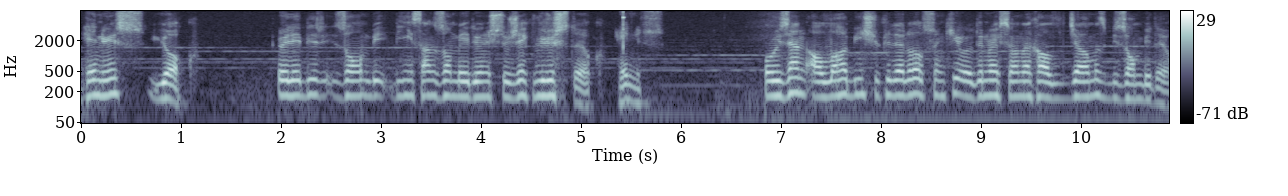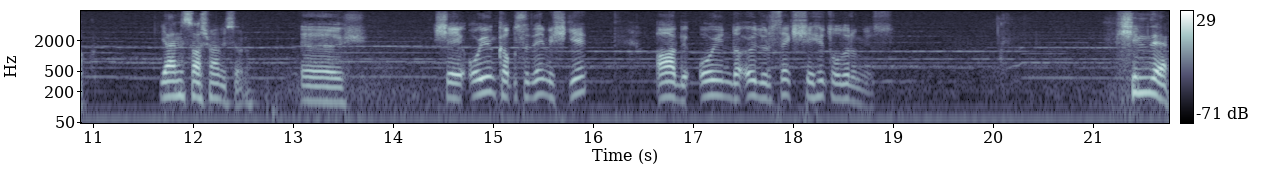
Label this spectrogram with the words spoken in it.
henüz yok. Öyle bir zombi bir insan zombiye dönüştürecek virüs de yok henüz. O yüzden Allah'a bin şükürler olsun ki öldürmek zorunda kalacağımız bir zombi de yok. Yani saçma bir sorun. Ee, şey oyun kapısı demiş ki abi oyunda ölürsek şehit olur muyuz? Şimdi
